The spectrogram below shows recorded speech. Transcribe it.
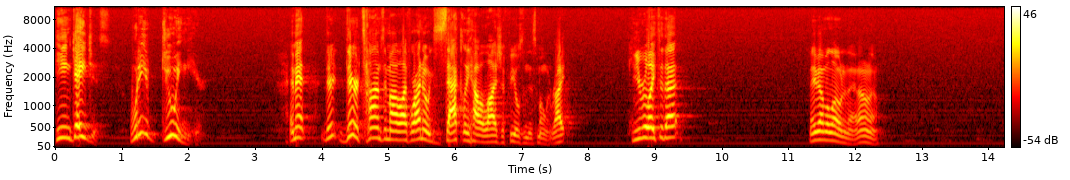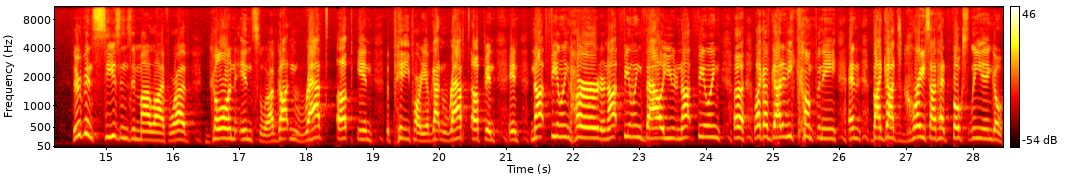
He engages. What are you doing here? And man, there, there are times in my life where I know exactly how Elijah feels in this moment, right? Can you relate to that? Maybe I'm alone in that. I don't know. There have been seasons in my life where I've gone insular. I've gotten wrapped up in the pity party. I've gotten wrapped up in, in not feeling heard or not feeling valued or not feeling uh, like I've got any company. And by God's grace, I've had folks lean in and go,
